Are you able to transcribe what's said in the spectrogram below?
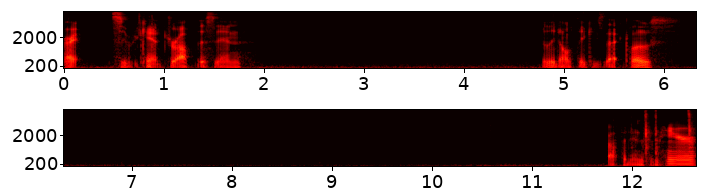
Alright, let's see if we can't drop this in. Really don't think he's that close. Drop it in from here.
